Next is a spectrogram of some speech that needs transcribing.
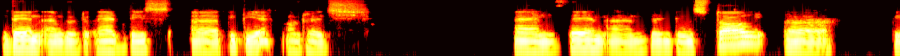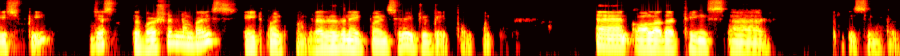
Then I'm going to add this uh, PPA Ondrej. And then I'm going to install uh, PHP. Just the version number is 8.1. Rather than 8.0, it will be 8.1. And all other things are pretty simple.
